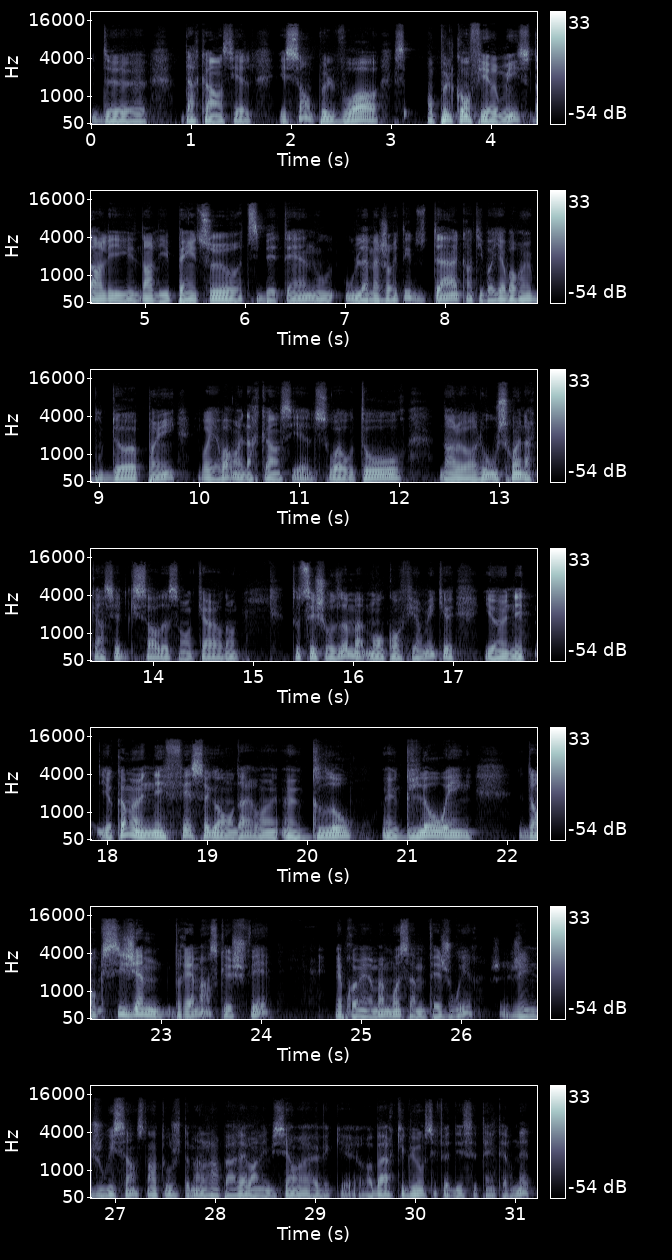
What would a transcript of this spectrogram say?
de d'arc-en-ciel. Et ça, on peut le voir, on peut le confirmer dans les, dans les peintures tibétaines où, la majorité du temps, quand il va y avoir un Bouddha peint, il va y avoir un arc-en-ciel, soit autour, dans le halo, soit un arc-en-ciel qui sort de son cœur. Donc, toutes ces choses-là m'ont confirmé qu'il y, y a comme un effet secondaire, un, un glow, un glowing. Donc, si j'aime vraiment ce que je fais, mais premièrement, moi, ça me fait jouir. J'ai une jouissance. Tantôt, justement, j'en parlais avant l'émission avec euh, Robert, qui lui aussi fait des sites Internet.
